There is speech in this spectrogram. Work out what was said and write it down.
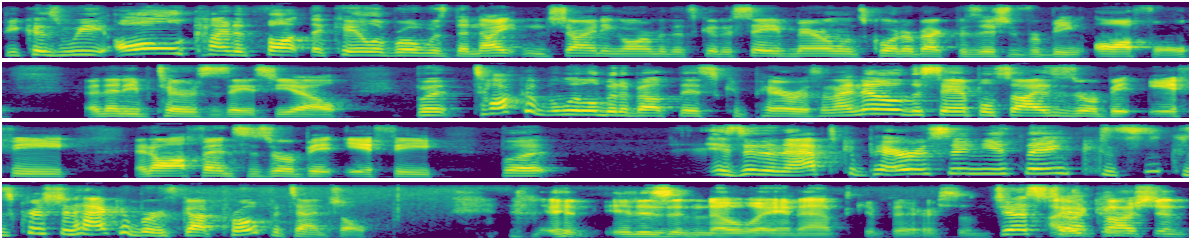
because we all kind of thought that Caleb Rowe was the knight in shining armor that's going to save Maryland's quarterback position from being awful, and then he tears his ACL. But talk a little bit about this comparison. I know the sample sizes are a bit iffy and offenses are a bit iffy, but is it an apt comparison, you think? Because Christian Hackenberg's got pro potential. It, it is in no way an apt comparison. Just I would caution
